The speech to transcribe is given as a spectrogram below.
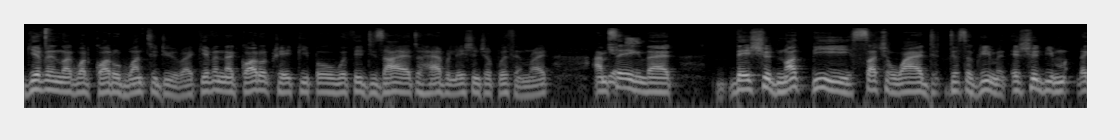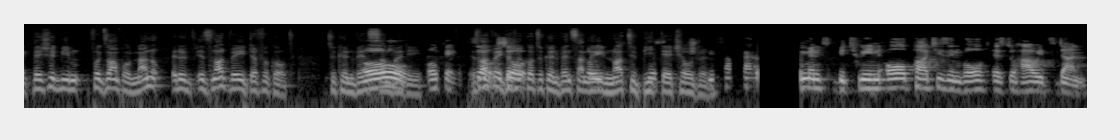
given like what God would want to do, right? Given that God would create people with the desire to have relationship with Him, right? I'm yes. saying that there should not be such a wide disagreement. It should be like there should be, for example, none. It, it's not very difficult to convince oh, somebody. Okay, it's so, not very so, difficult to convince somebody so not to beat their children. Some kind of agreement between all parties involved as to how it's done.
